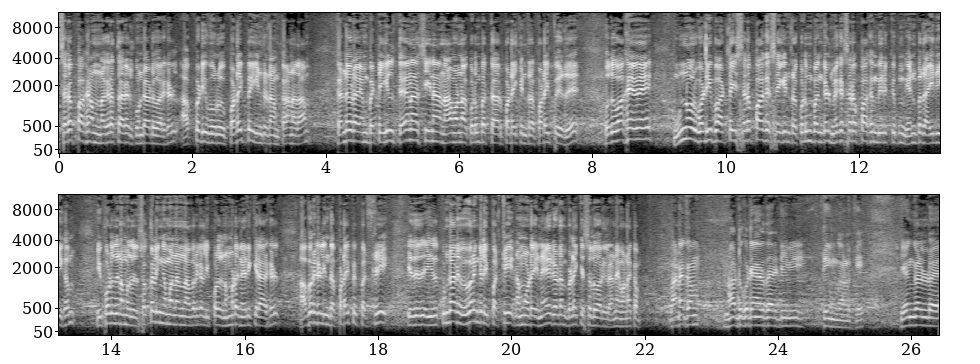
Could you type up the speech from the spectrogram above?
சிறப்பாக நம் நகரத்தார்கள் கொண்டாடுவார்கள். அப்படி ஒரு படைப்பை இன்று நாம் காணலாம். கண்டவராயம்பட்டியில் தேனாசீனா நாவண்ணா குடும்பத்தார் படைக்கின்ற படைப்பு இது. பொதுவாகவே முன்னோர் வழிபாட்டை சிறப்பாக செய்கின்ற குடும்பங்கள் மிக சிறப்பாக இருக்கும் என்பது ஐதீகம். இப்பொழுது நமது சொக்கலிங்க மன்னன் அவர்கள் இப்பொழுது நம்முடன் இருக்கிறார்கள். அவர்கள் இந்த படைப்பை பற்றி இது இதுக்குண்டான விவரங்களை பற்றி நம்முடைய நேயரிடம் விளக்கி சொல்வார்கள் அண்ணே வணக்கம். வணக்கம். நாட்டுக்கோட்டை டிவி டீம்களுக்கு எங்களுடைய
